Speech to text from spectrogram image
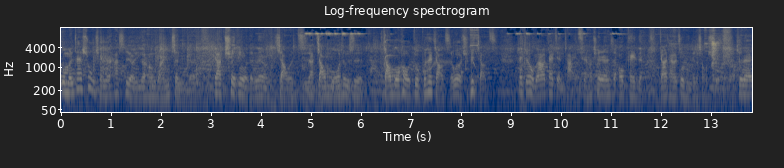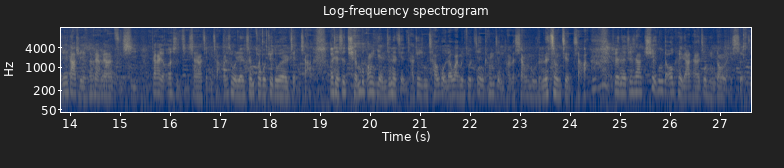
我们在术前呢，它是有一个很完整的，要确定我的那种角质啊、角膜是不是角膜厚度，不是角质，我有去角质。所以就是我们要再检查一次，然后确认是 OK 的，然后才会进行这个手术。所以呢，就是大学眼科非常非常仔细，大概有二十几项要检查，而且是我人生做过最多的检查，而且是全部光眼睛的检查就已经超过我在外面做健康检查的项目的那种检查。所以呢，就是要确定都 OK，然后才会进行动雷射这样。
